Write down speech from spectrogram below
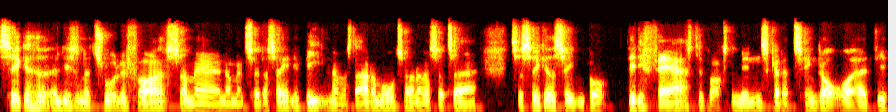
sikkerhed er lige så naturligt for os, som er, når man sætter sig ind i bilen, når man starter motoren, når man så tager, tager sikkerhedsselen på. Det er de færreste voksne mennesker, der tænker over, at de,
